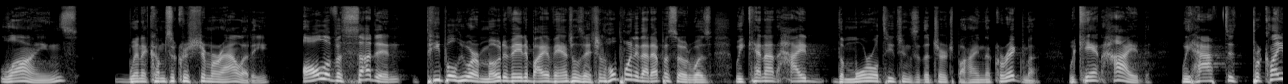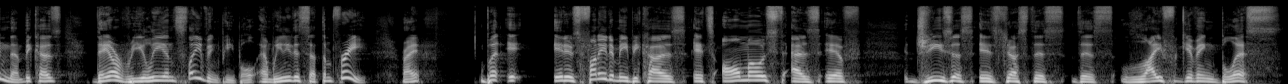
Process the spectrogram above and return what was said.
lines when it comes to Christian morality, all of a sudden, people who are motivated by evangelization, the whole point of that episode was we cannot hide the moral teachings of the church behind the kerygma. We can't hide. We have to proclaim them because they are really enslaving people and we need to set them free, right? But it, it is funny to me because it's almost as if Jesus is just this this life-giving bliss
